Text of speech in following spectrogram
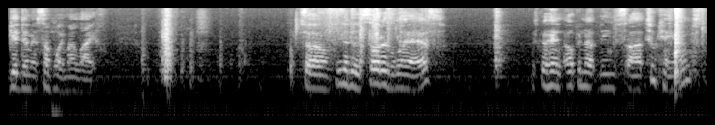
get them at some point in my life. So we're gonna do the sodas last. Go ahead and open up these uh, toucans.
